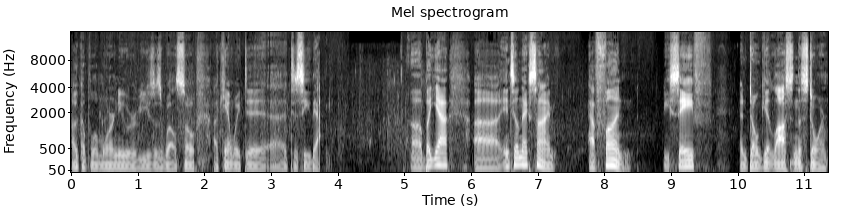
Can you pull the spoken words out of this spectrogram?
a couple of more new reviews as well. So I can't wait to uh, to see that. Uh, but yeah, uh, until next time, have fun, be safe, and don't get lost in the storm.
